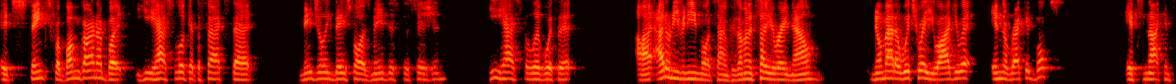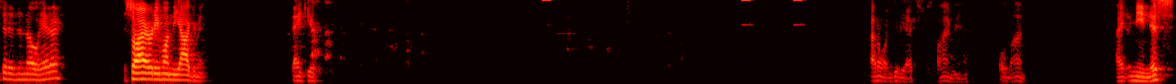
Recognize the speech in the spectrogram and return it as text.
it stinks for Bumgarner, but he has to look at the facts that Major League Baseball has made this decision. He has to live with it. I, I don't even need more time because I'm going to tell you right now no matter which way you argue it, in the record books, it's not considered a no hitter. So I already won the argument. Thank you. I don't want to give you extra time here. Hold on. I I mean, this,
